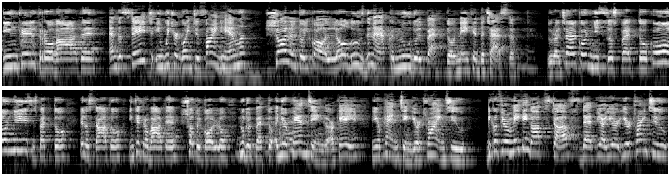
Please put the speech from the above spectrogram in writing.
in che il trovate. And the state in which you're going to find him, sciolto il collo, loose the neck, nudo il petto, naked the chest. Duro al cielo con ogni sospetto, ogni sospetto, e lo stato in che il trovate, sciolto il collo, nudo il petto, and you're panting, okay? You're panting, you're trying to, because you're making up stuff that, you know, you're, you're trying to,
